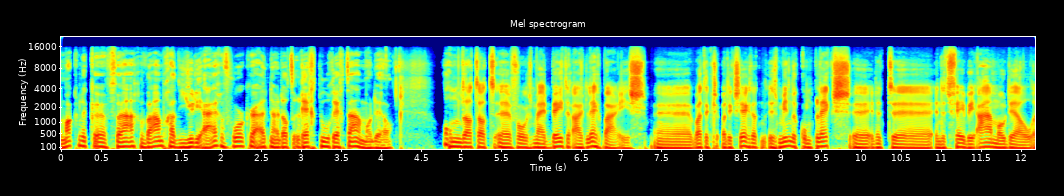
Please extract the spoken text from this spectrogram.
makkelijk eh, vragen. Waarom gaat jullie eigen voorkeur uit naar dat recht toe recht aan model? Omdat dat eh, volgens mij beter uitlegbaar is. Eh, wat, ik, wat ik zeg, dat is minder complex. Eh, in het, in het VBA-model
